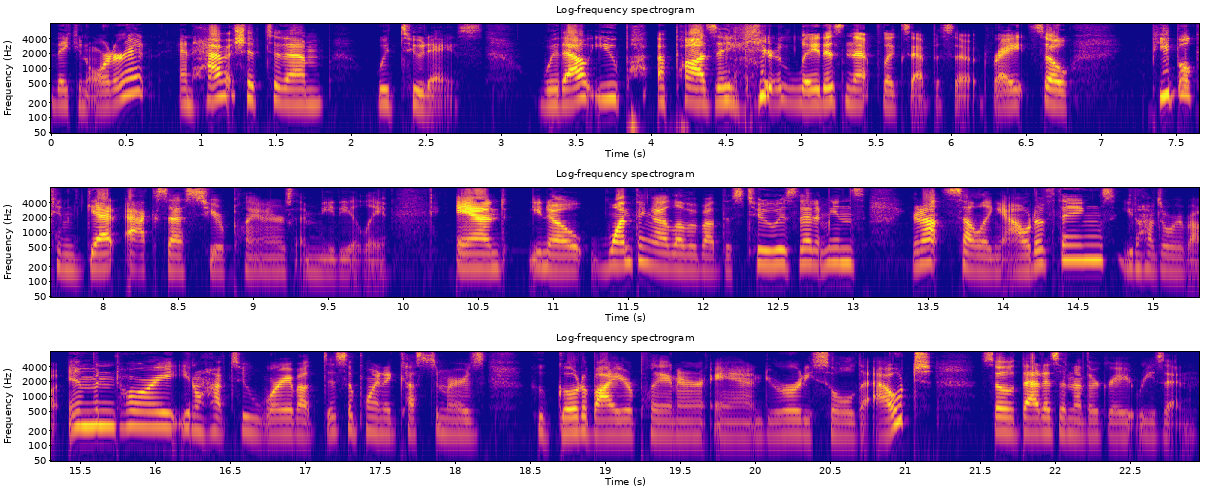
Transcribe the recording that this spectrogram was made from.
they can order it and have it shipped to them with two days without you pa- uh, pausing your latest Netflix episode, right? So people can get access to your planners immediately. And, you know, one thing I love about this too is that it means you're not selling out of things. You don't have to worry about inventory. You don't have to worry about disappointed customers who go to buy your planner and you're already sold out. So that is another great reason.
